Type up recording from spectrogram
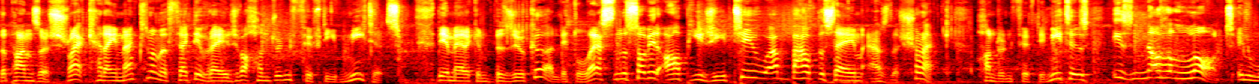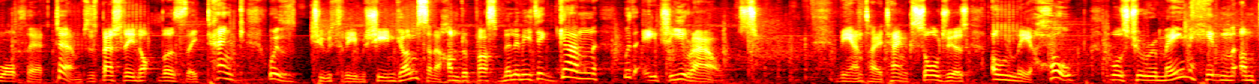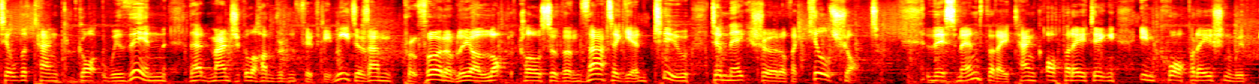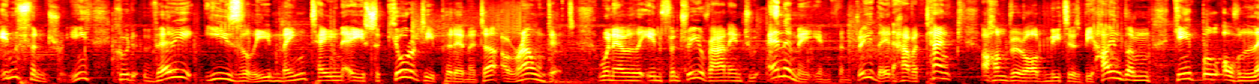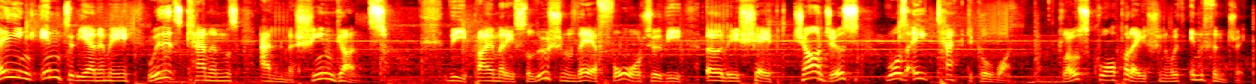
The Panzer Schreck had a maximum effective range of 150 meters. The American bazooka a little less, and the Soviet RPG-2 about the same as the Schreck. 150 meters is not a lot in warfare terms, especially not versus a tank with 2-3 machine guns and a 100 plus millimeter gun with HE rounds. The anti-tank soldiers' only hope was to remain hidden until the tank got within that magical 150 meters, and preferably a lot closer than that again too, to make sure of a kill shot. This meant that a tank operating in cooperation with infantry could very easily maintain a security perimeter around it. Whenever the infantry ran into enemy infantry, they'd have a tank 100 odd meters behind them, capable of laying into the enemy with its cannons and machine guns. The primary solution, therefore, to the early shaped charges was a tactical one close cooperation with infantry.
